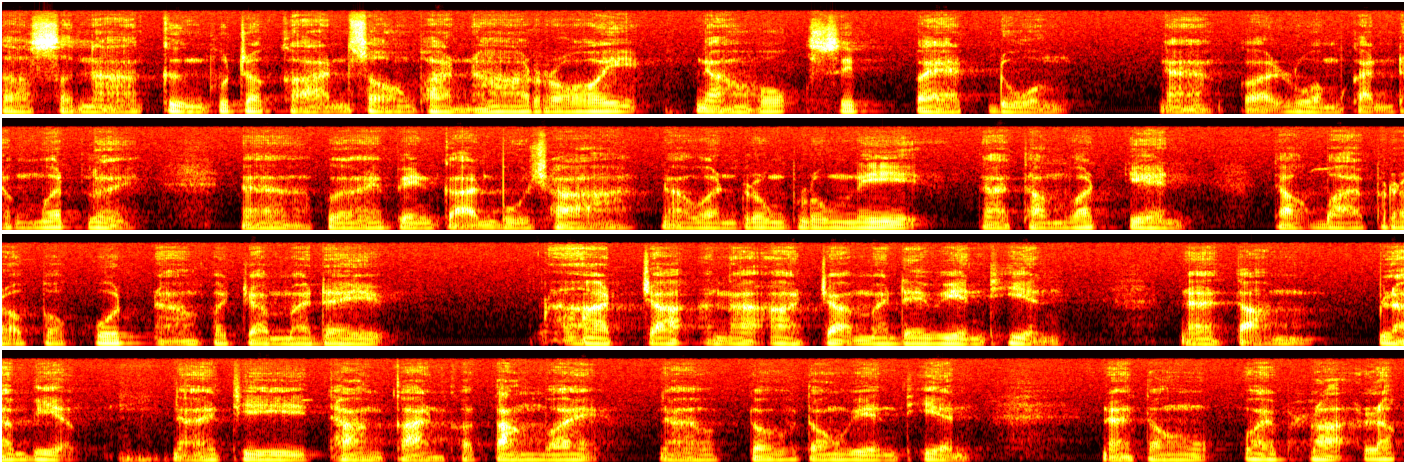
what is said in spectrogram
ศาสนากึ่งพุทธกาล2,500 นะ68ดดวงนะก็รวมกันทั้งหมดเลยนะเพื่อให้เป็นการบูชานะวันปรุงปรุงนี้นะทำวัดเย็นตักบาตรพระอุปคุตนะก็จะไม่ได้อาจจะนะอาจจะไม่ได้เวียนเทียนนะตามระเบียบนะที่ทางการเขาตั้งไว้นะต้องต้องเวียนเทียนนะต้องไหว้พระรัก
